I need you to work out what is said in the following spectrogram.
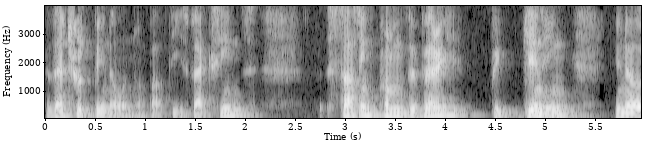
that should be known about these vaccines starting from the very beginning you know,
